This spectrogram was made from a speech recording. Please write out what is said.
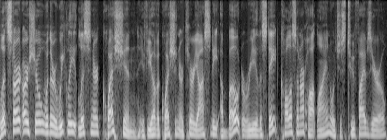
Let's start our show with our weekly listener question. If you have a question or curiosity about real estate, call us on our hotline, which is 250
